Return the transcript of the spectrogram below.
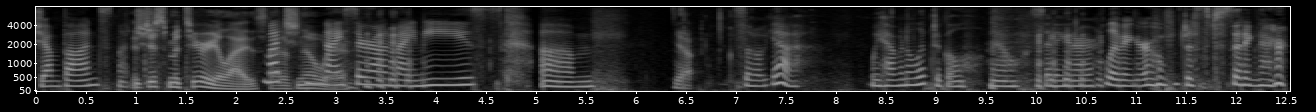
jump on. It's much It just materialized out much of nowhere. nicer on my knees. Um, yeah so yeah, we have an elliptical now sitting in our living room, just sitting there.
